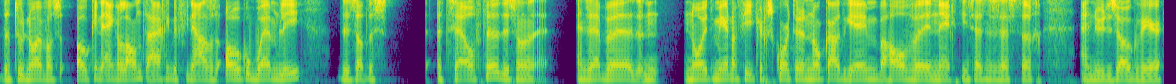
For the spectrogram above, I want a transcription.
dat toernooi was ook in Engeland. Eigenlijk de finale was ook op Wembley. Dus dat is hetzelfde. Dus dan, en ze hebben een- nooit meer dan vier keer gescoord in een knockout game. Behalve in 1966. En nu dus ook weer.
